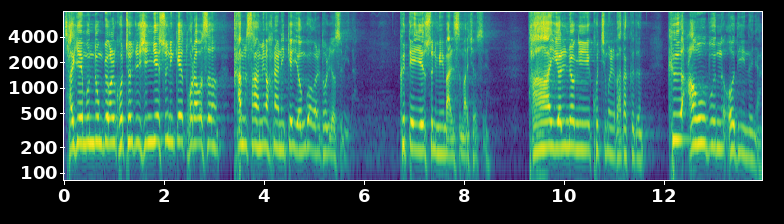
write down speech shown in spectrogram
자기의 문둥병을 고쳐주신 예수님께 돌아와서 감사하며 하나님께 영광을 돌렸습니다. 그때 예수님이 말씀하셨어요. 다열 명이 고침을 받았거든. 그 아홉은 어디 있느냐?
